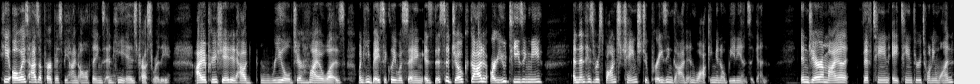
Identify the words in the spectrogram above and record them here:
He always has a purpose behind all things, and he is trustworthy. I appreciated how real Jeremiah was when he basically was saying, Is this a joke, God? Are you teasing me? And then his response changed to praising God and walking in obedience again. In Jeremiah 15, 18 through 21,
